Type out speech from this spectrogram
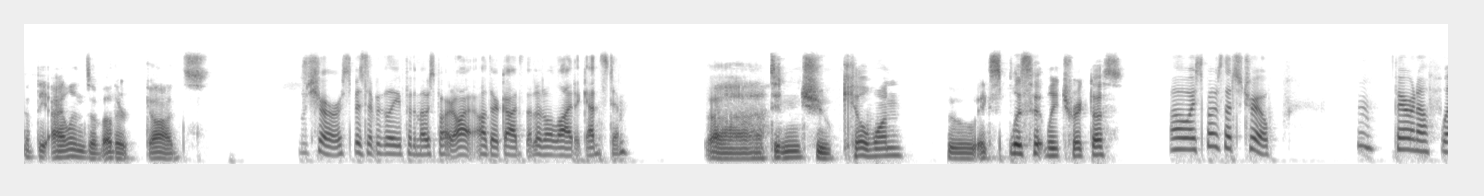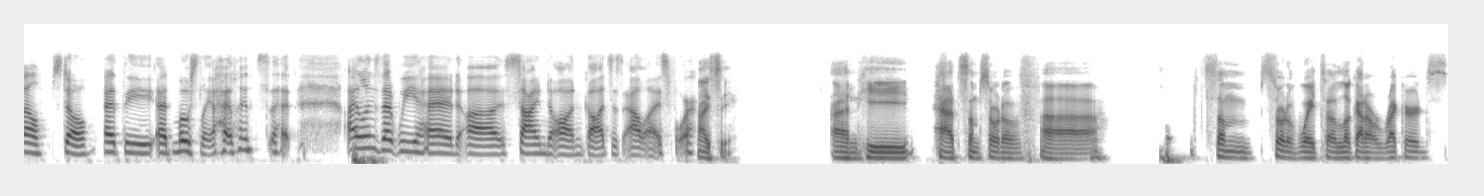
at the islands of other gods. Sure, specifically for the most part, other gods that had allied against him. Uh, didn't you kill one who explicitly tricked us? Oh, I suppose that's true. Hmm, fair enough. Well, still, at the at mostly islands that islands that we had uh, signed on gods as allies for. I see. And he had some sort of uh, some sort of way to look at our records.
